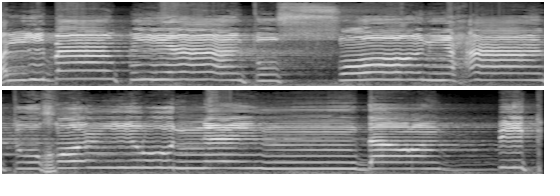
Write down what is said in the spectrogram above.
والباقيات الصالحات خير عند ربك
